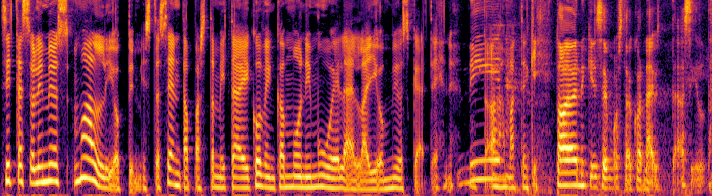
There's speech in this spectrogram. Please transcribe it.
Sitten tässä oli myös mallioppimista, sen tapasta, mitä ei kovinkaan moni muu eläinlaji ole myöskään tehnyt, niin. mutta Ahma teki. Tai ainakin semmoista, joka näyttää siltä.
